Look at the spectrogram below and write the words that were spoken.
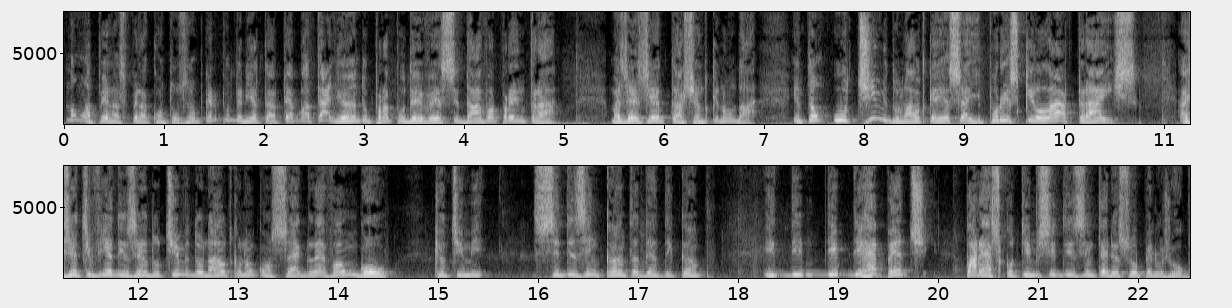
Não apenas pela contusão, porque ele poderia estar até batalhando para poder ver se dava para entrar mas a gente está achando que não dá. Então, o time do Náutico é esse aí. Por isso que lá atrás, a gente vinha dizendo o time do Náutico não consegue levar um gol, que o time se desencanta dentro de campo e de, de, de repente parece que o time se desinteressou pelo jogo.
